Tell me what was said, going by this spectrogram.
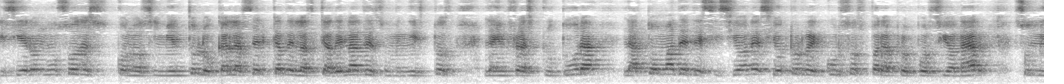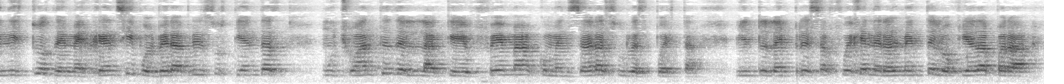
hicieron uso de su conocimiento local acerca de las cadenas de suministros, la infraestructura, la toma de decisiones y otros recursos para proporcionar suministros de emergencia y volver a abrir sus tiendas mucho antes de la que FEMA comenzara su respuesta, mientras la empresa fue generalmente elogiada para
